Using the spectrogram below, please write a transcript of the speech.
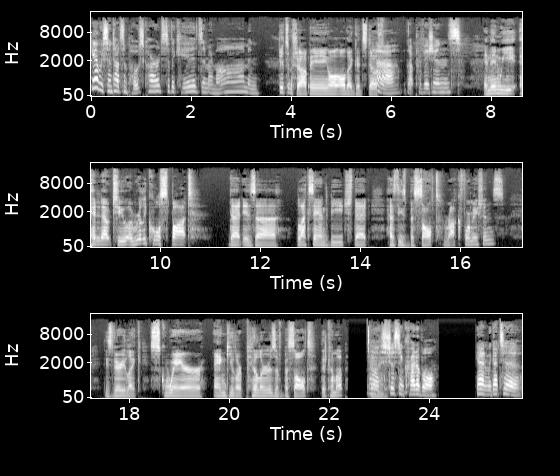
Yeah, we sent out some postcards to the kids and my mom and did some shopping, all, all that good stuff. yeah, got provisions. And then we headed out to a really cool spot that is uh, Black Sand Beach that has these basalt rock formations. These very like square, angular pillars of basalt that come up. Oh, And- it's just incredible. Yeah, and we got to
